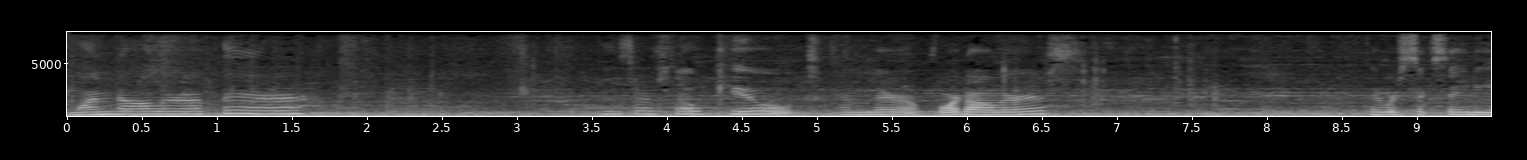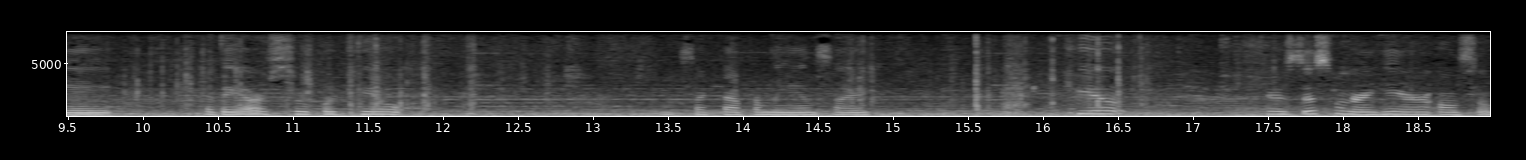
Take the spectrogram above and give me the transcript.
$1 up there. These are so cute. And they're $4. They were $6.88. But they are super cute. Looks like that from the inside. Cute. Here's this one right here, also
